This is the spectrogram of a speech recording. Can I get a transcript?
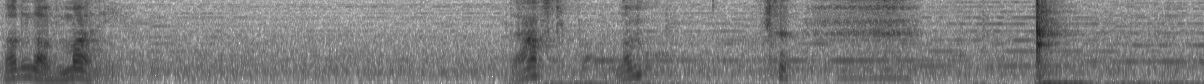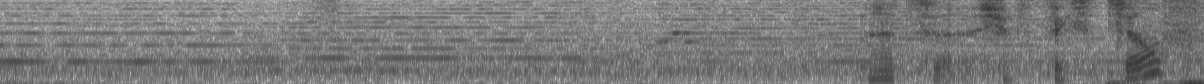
Not enough money. That's the problem. that uh, should fix itself.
